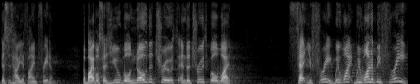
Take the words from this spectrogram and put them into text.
This is how you find freedom. The Bible says you will know the truth, and the truth will what? Set you free. We want, we want to be free.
